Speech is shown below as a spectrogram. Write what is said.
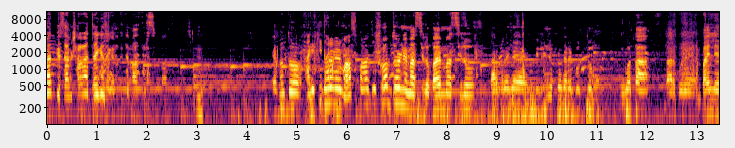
রাত গেছে আমি সারা রাত জায়গা জায়গা নদীতে মাছ ধরছি। মাছ এখন তো আগে কি ধরনের মাছ পাওয়া যায় সব ধরনের মাছ ছিল বায়াম মাছ ছিল তারপরে যে বিভিন্ন প্রকারের গত্তম গোতা তারপরে বাইলে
